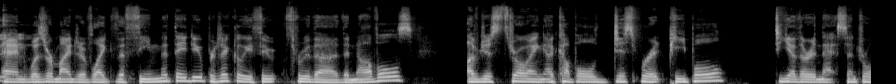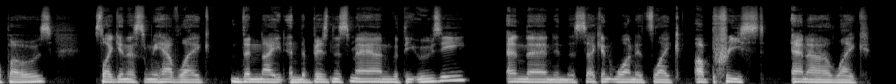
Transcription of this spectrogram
and was reminded of like the theme that they do, particularly through through the the novels, of just throwing a couple disparate people together in that central pose. It's like in this one we have like the knight and the businessman with the Uzi, and then in the second one it's like a priest and a like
